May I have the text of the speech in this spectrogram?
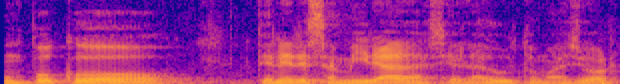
un poco tener esa mirada hacia el adulto mayor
